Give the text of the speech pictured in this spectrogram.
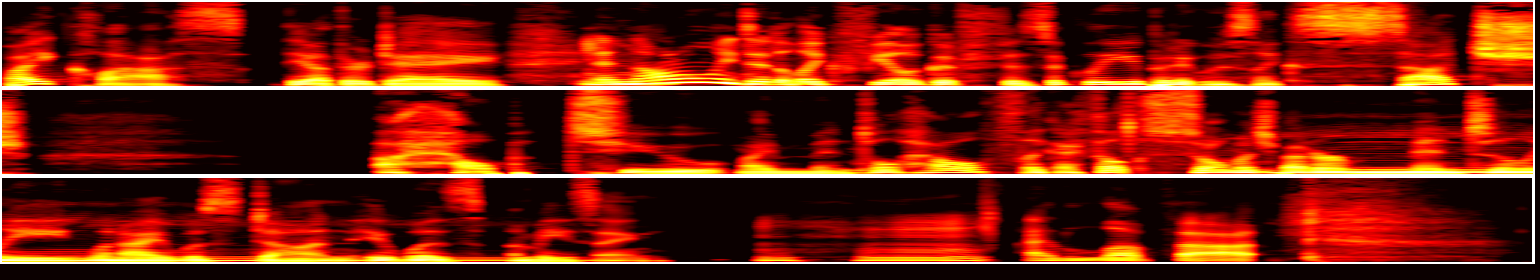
bike class the other day. And Mhm, not only did it mhm. like feel good physically, but it was like such a help to my mental health. Like I felt so much better mentally when I was done. It was amazing. Mm. amazing. hmm I love that.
